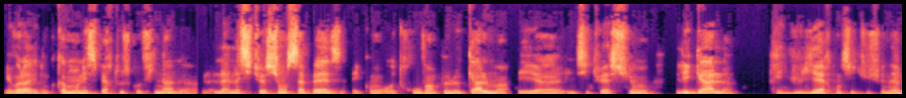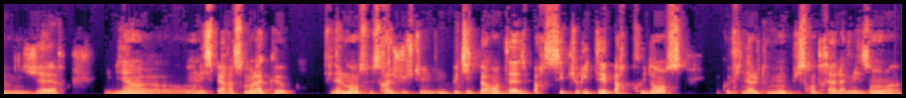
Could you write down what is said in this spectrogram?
Et, voilà. Et donc, comme on espère tous qu'au final la, situation s'apaise et qu'on retrouve un peu le calme et une situation légale, régulière, constitutionnelle au Niger, eh bien, on espère à ce moment-là que finalement ce sera juste une, une, petite parenthèse par sécurité, par prudence, et qu'au final tout le monde puisse rentrer à la maison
